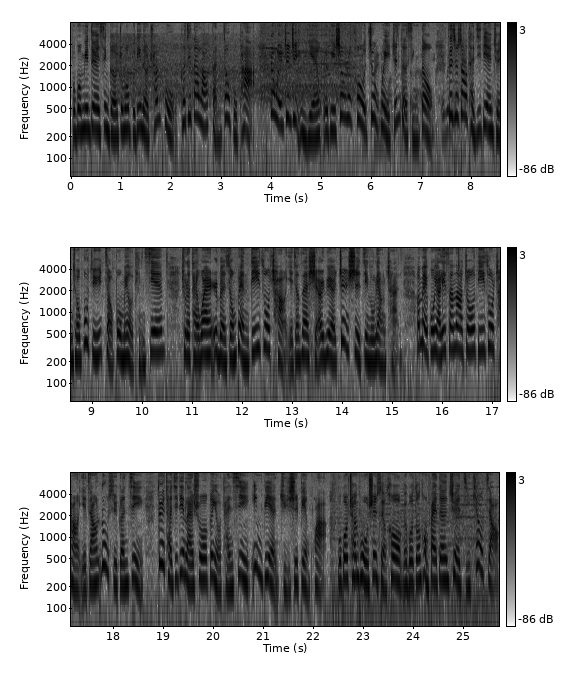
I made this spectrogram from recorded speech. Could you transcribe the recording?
不过，面对性格捉摸不定的川普，科技大佬反倒不怕，认为政治语言未必上任后就会真的行动。再加上台积电全球布局脚步没有停歇，除了台湾、日本熊本第一座厂也将在十二月正式进入量产，而美国亚利桑那州第一座厂也将陆续跟进。对台积电来说，更有弹性应变局势变化。不过，川普胜选后，美国总统拜登却急跳脚，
